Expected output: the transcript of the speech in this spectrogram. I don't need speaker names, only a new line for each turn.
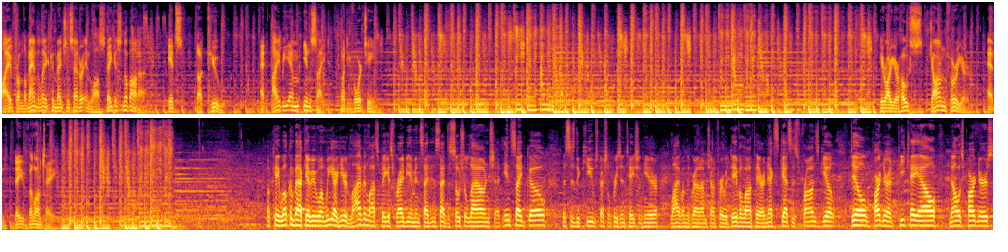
Live from the Mandalay Convention Center in Las Vegas, Nevada, it's The theCUBE at IBM Insight 2014. Here are your hosts, John Furrier and Dave Vellante.
Okay, welcome back everyone. We are here live in Las Vegas for IBM Insight, inside the social lounge at Insight Go. This is the CUBE special presentation here, live on the ground. I'm John Furrier with Dave Vellante. Our next guest is Franz Gil, Dill, partner at PKL, Knowledge Partners.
